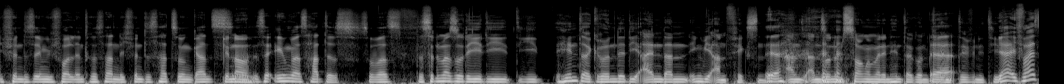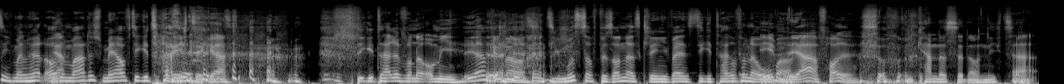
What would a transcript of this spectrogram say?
Ich finde es irgendwie voll interessant. Ich finde, es hat so ein ganz, Genau. ist ja irgendwas hat es, sowas. Das sind immer so die, die, die Hintergründe, die einen dann irgendwie anfixen. Ja. An, an so einem Song, wenn man den Hintergrund Ja. kennt, definitiv. Ja, ich weiß nicht, man hört automatisch mehr auf die Gitarre. Richtig, ja. Die Gitarre von der Omi. Ja, genau. Die muss doch besonders klingen. Ich weiß, die Gitarre von der Oma. Eben, Ja, voll. So. Wie kann das denn auch nicht sein? Ja.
